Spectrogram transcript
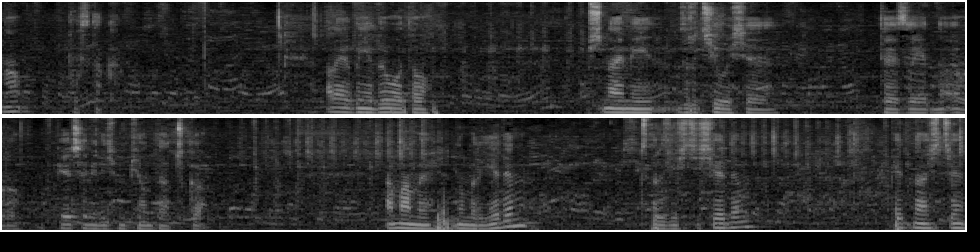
No, pustak. Ale jakby nie było, to przynajmniej zwróciły się te za 1 euro. W pierwszej mieliśmy piątaczka. A mamy numer 1, 47, 15,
